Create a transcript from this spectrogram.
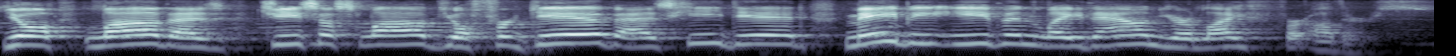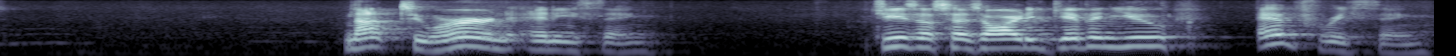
You'll love as Jesus loved. You'll forgive as he did. Maybe even lay down your life for others. Not to earn anything. Jesus has already given you everything.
